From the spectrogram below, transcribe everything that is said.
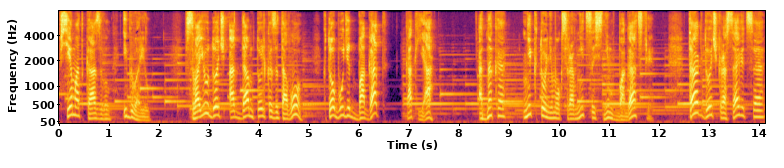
всем отказывал и говорил, «Свою дочь отдам только за того, кто будет богат, как я». Однако никто не мог сравниться с ним в богатстве. Так дочь-красавица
